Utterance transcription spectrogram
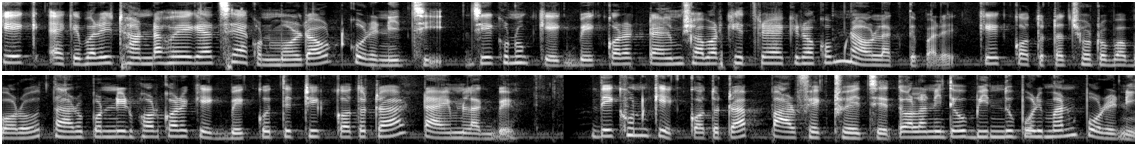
কেক একেবারেই ঠান্ডা হয়ে গেছে, এখন মোল্ড আউট করে নিচ্ছি। যে কোনো কেক বেক করার টাইম সবার ক্ষেত্রে একই রকম, নাও লাগতে পারে। কেক কতটা ছোট বা বড়, তার উপর নির্ভর করে কেক বেক করতে ঠিক কতটা টাইম লাগবে। দেখুন কেক কতটা পারফেক্ট হয়েছে। তলানিতেও বিন্দু পরিমাণ পড়েনি।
